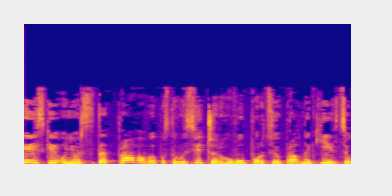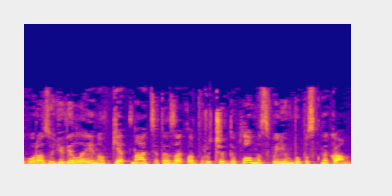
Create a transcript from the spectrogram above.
Київський університет права випустив у світ чергову порцію правників. Цього разу ювілейно в 15-те заклад вручив дипломи своїм випускникам.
